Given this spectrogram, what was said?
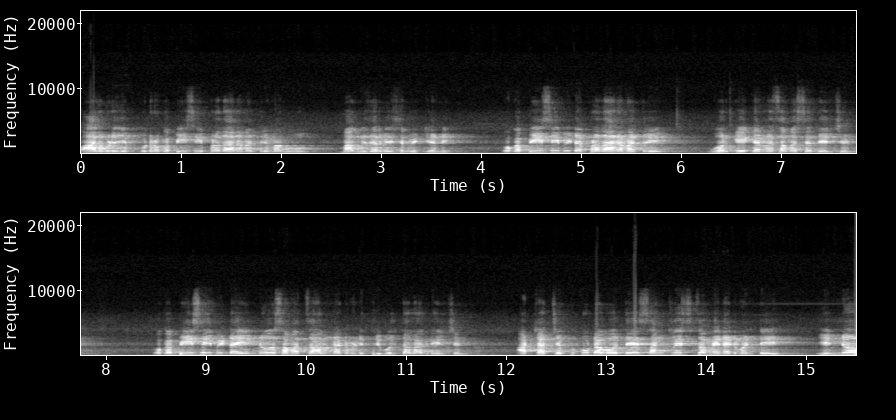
వాళ్ళు కూడా చెప్పుకుంటారు ఒక బీసీ ప్రధానమంత్రి మాకు మాకు రిజర్వేషన్ పెట్టండి. ఒక బీసీ బిడ్డ ప్రధానమంత్రి వర్గీకరణ సమస్యను తేల్చిండు. ఒక బీసీ బిడ్డ ఎన్నో సంవత్సరాలు ఉన్నటువంటి త్రిబుల్ తలాక్ తేల్చిండు. అట్లా చెప్పుకుంటూ పోతే సంక్లిష్టమైనటువంటి ఎన్నో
